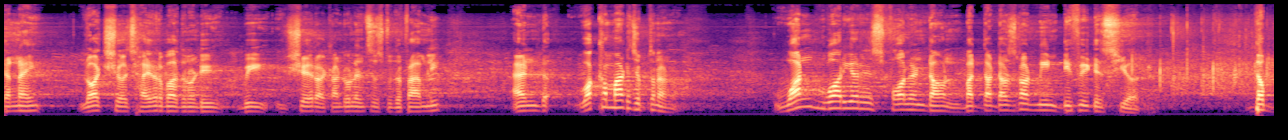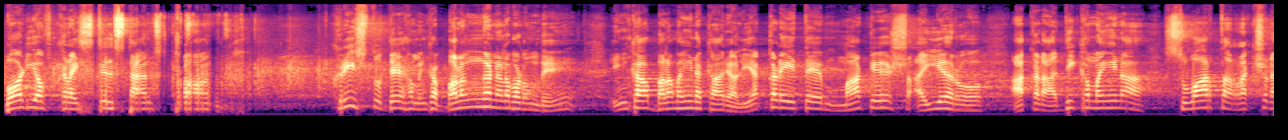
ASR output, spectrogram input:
Chennai Lord church Hyderabad నుండి we share a condolences to the family and ఒక్క మాట చెప్తున్నాను. One warrior is fallen down but that does not mean defeat is here the body of Christ still stand strong క్రీస్తు దేహం ఇంకా బలంగా నిలబడి ఉంది ఇంకా బలమైన కార్యాలు. ఎక్కడైతే మాటేష్ అయ్యారో అక్కడ అధికమైన సువార్త రక్షణ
